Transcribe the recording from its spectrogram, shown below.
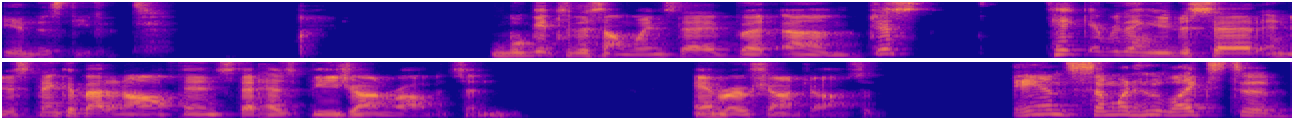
in this defense. We'll get to this on Wednesday, but um, just take everything you just said and just think about an offense that has Bijan Robinson and Roschon Johnson. And someone who likes to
